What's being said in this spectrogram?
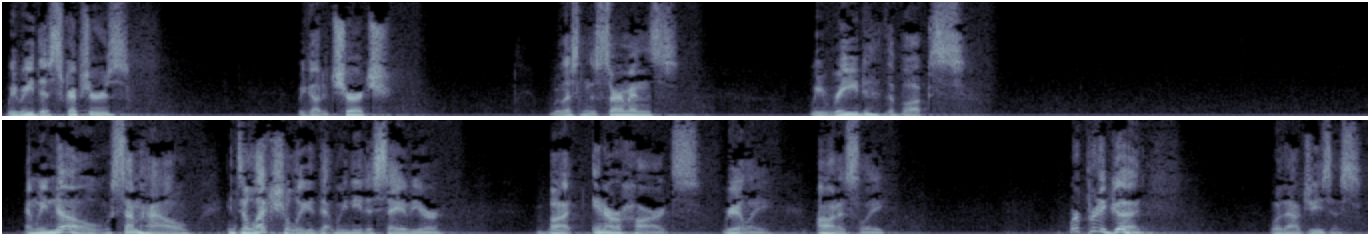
We read the scriptures, we go to church, we listen to sermons, we read the books, And we know somehow, intellectually, that we need a Savior. But in our hearts, really, honestly, we're pretty good without Jesus.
